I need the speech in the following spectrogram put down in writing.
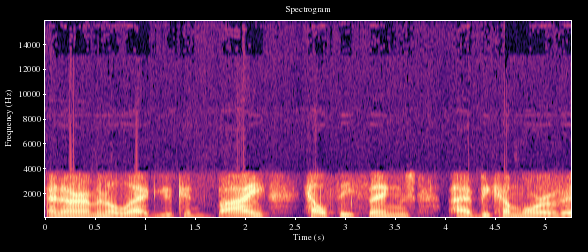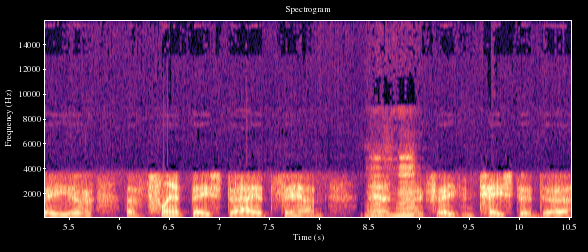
an arm and a leg. You can buy healthy things. I've become more of a, uh, a plant-based diet fan, and I've even tasted uh,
